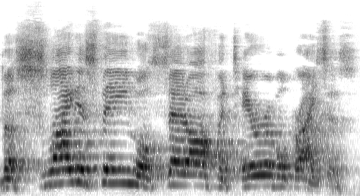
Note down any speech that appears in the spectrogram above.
The slightest thing will set off a terrible crisis.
